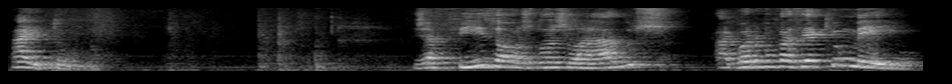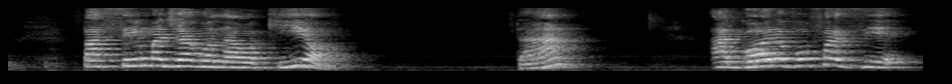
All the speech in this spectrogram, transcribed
Aí, turma. Já fiz, ó, os dois lados. Agora eu vou fazer aqui o meio. Passei uma diagonal aqui, ó. Tá? Agora eu vou fazer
